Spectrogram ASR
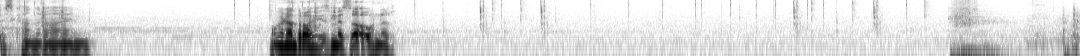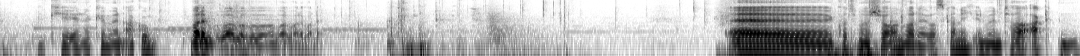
Das kann rein. Momentan brauche ich das Messer auch nicht. Okay, dann können wir einen Akku... Warte, warte, warte, warte, warte. Äh, kurz mal schauen, warte, was kann ich? Inventar, Akten.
